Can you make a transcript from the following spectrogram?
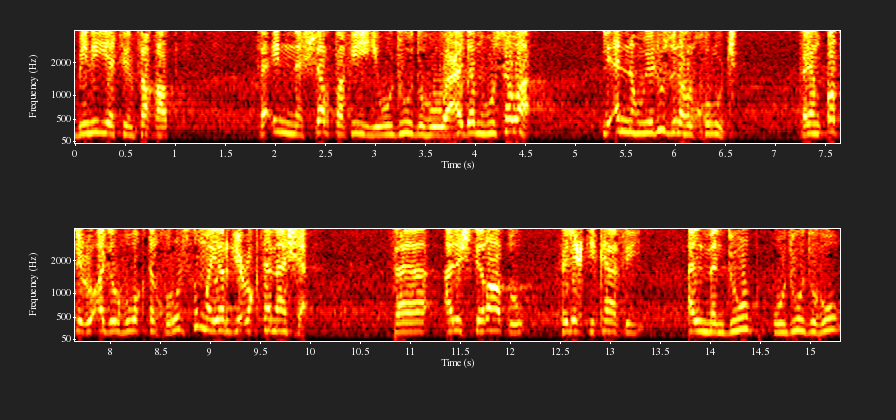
بنية فقط فإن الشرط فيه وجوده وعدمه سواء لأنه يجوز له الخروج فينقطع أجره وقت الخروج ثم يرجع وقت ما شاء. فالاشتراط في الاعتكاف المندوب وجوده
